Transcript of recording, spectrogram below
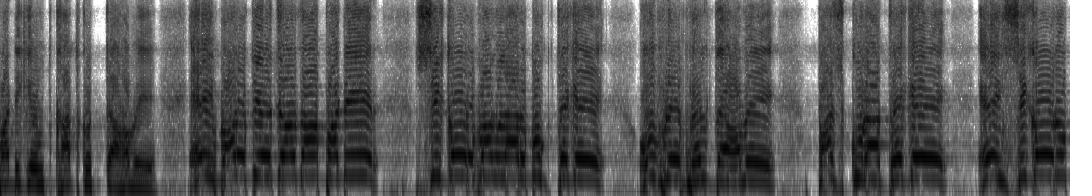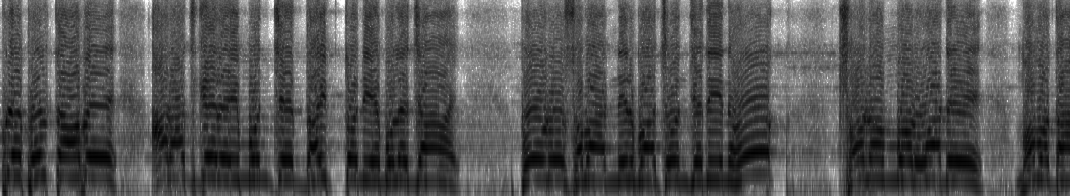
পার্টিকে উৎখাত করতে হবে। এই ভারতীয় জনতা পার্টির শিকড় বাংলার বুক থেকে উপরে ফেলতে হবে। পাঁশকুড়া থেকে এই শিকড় উপরে ফেলতে হবে। আর আজকের এই মঞ্চের দায়িত্ব নিয়ে বলে যায় পৌরসভার নির্বাচন যেদিন হোক, ছ নম্বর ওয়ার্ডে মমতা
